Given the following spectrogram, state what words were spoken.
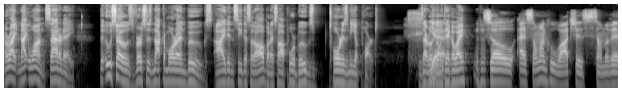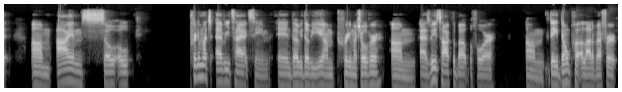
all right, night one, Saturday. The Usos versus Nakamura and Boogs. I didn't see this at all, but I saw poor Boogs tore his knee apart. Is that really Yeah. the only takeaway? Mhm. So, as someone who watches some of it, um, I am so o- pretty much every tag team in WWE. I'm pretty much over. Um, as we've talked about before, um, they don't put a lot of effort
